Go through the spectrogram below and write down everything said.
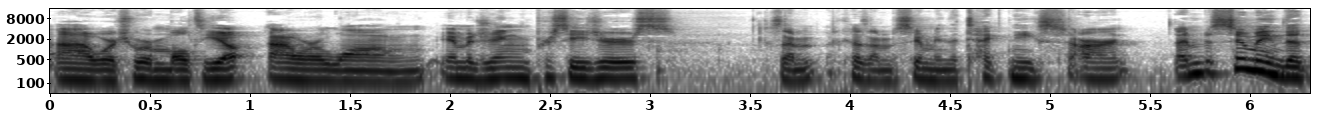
uh, which were multi-hour long imaging procedures. Because I'm because I'm assuming the techniques aren't. I'm assuming that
